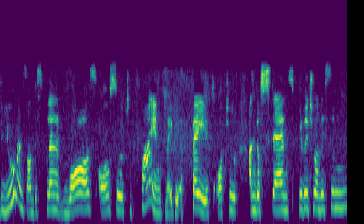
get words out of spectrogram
the humans on this planet was also to find maybe a faith or to understand spiritualism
